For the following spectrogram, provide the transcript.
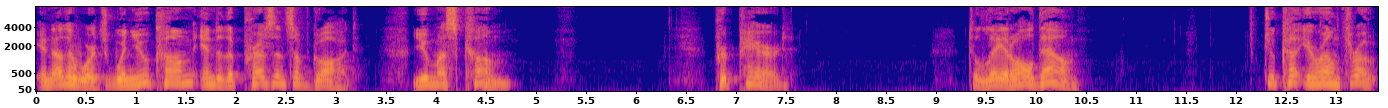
In other words, when you come into the presence of God, you must come prepared to lay it all down, to cut your own throat.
